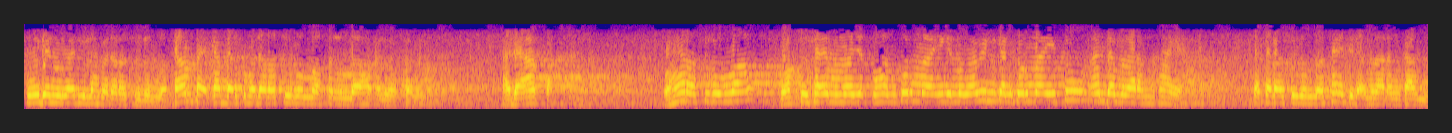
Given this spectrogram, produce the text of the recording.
Kemudian mengadulah pada Rasulullah. Sampai kabar kepada Rasulullah sallallahu alaihi wasallam. Ada apa? Wahai Rasulullah, waktu saya memanjat pohon kurma ingin mengawinkan kurma itu, Anda melarang saya. Kata Rasulullah, saya tidak melarang kamu.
